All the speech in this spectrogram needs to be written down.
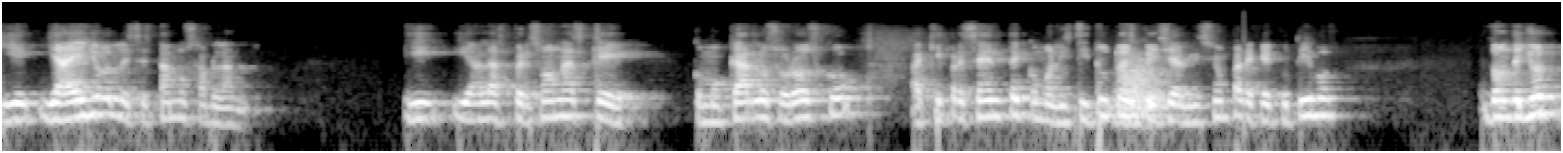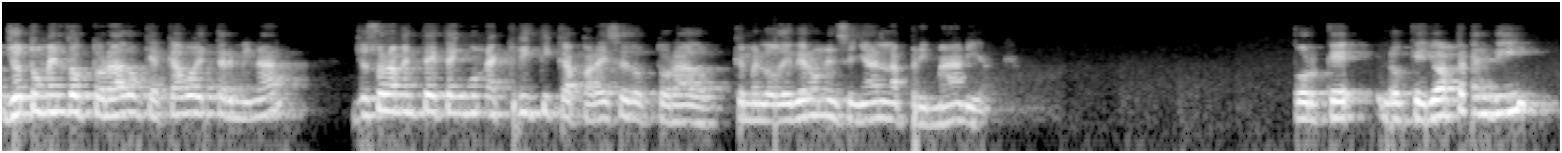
y, a ellos les estamos hablando. Y, a las personas que, como Carlos Orozco, aquí presente, como el Instituto de Especialización para Ejecutivos, donde yo, tomé el doctorado que acabo de terminar. Yo solamente tengo una crítica para ese doctorado, que me lo debieron enseñar en la primaria. Porque lo que yo aprendí,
